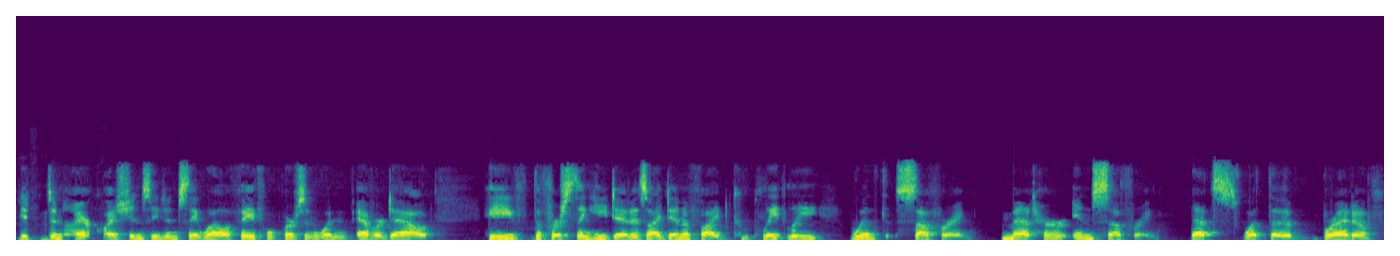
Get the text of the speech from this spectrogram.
He didn't deny her questions. He didn't say, well, a faithful person wouldn't ever doubt. He, the first thing he did is identified completely with suffering, met her in suffering. That's what the bread of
